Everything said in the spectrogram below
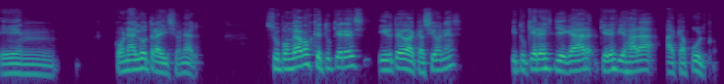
em, con algo tradicional. Supongamos que tú quieres irte de vacaciones y tú quieres llegar, quieres viajar a Acapulco.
